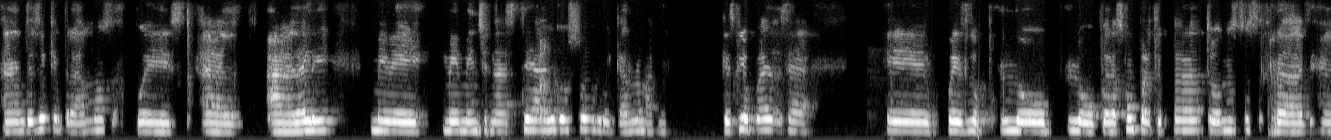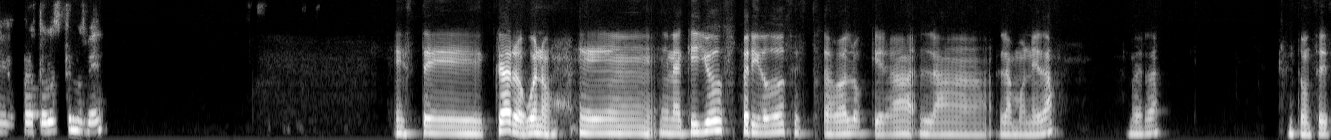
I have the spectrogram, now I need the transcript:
antes de que entráramos, pues, al, al aire, me, me mencionaste algo sobre Carlo Magno, que es que lo puedes, o sea, eh, pues lo, lo, lo podrás compartir para todos nuestros, eh, para todos los que nos ven. Este, claro, bueno, eh, en aquellos periodos estaba lo que era la, la moneda, ¿verdad? Entonces,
